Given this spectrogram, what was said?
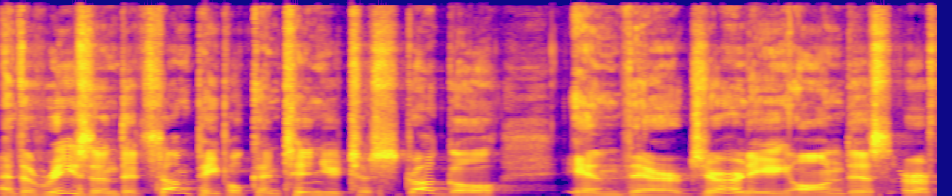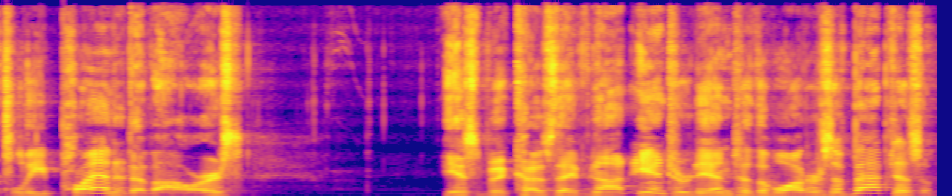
And the reason that some people continue to struggle in their journey on this earthly planet of ours is because they've not entered into the waters of baptism.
